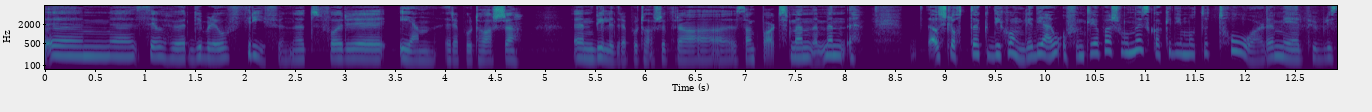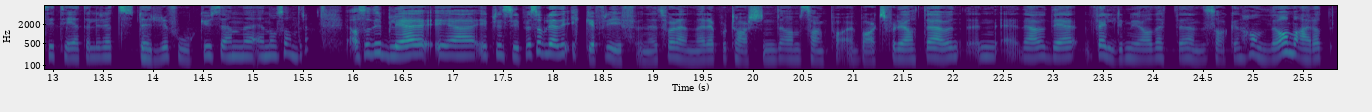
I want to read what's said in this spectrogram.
eh, Se og Hør de ble jo frifunnet for én reportasje en billedreportasje fra St. Barts. Men, men, Slottet, de kongelige, de er jo offentlige personer. Skal ikke de måtte tåle mer publisitet eller et større fokus enn en oss andre? Altså de ble, i, prinsippet så ble de ikke frifunnet for denne reportasjen om St. Barts. For det, det, er jo det veldig mye av dette denne saken handler om, er at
